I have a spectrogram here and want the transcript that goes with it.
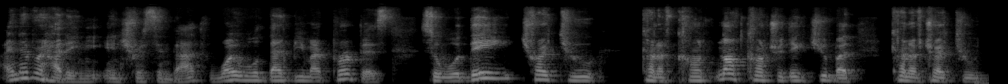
I never had any interest in that. Why would that be my purpose? So would they try to kind of con- not contradict you, but kind of try to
